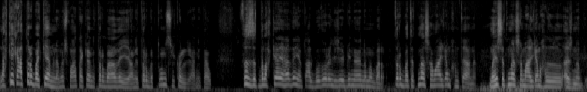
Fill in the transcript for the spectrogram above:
نحكي لك على التربة كاملة مش معناتها كانت التربة هذه يعني تربة تونس الكل يعني تو. فزت بالحكاية هذه نتاع البذور اللي جايبينها لنا من برا. تربة تتماشى مع القمح نتاعنا ماهيش تتماشى مع القمح الأجنبي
